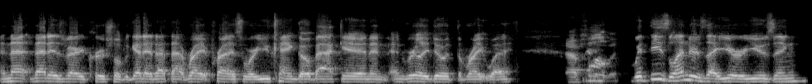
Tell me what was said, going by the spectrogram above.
And that, that is very crucial to get it at that right price where you can't go back in and, and really do it the right way. Absolutely. Now, with these lenders that you're using,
